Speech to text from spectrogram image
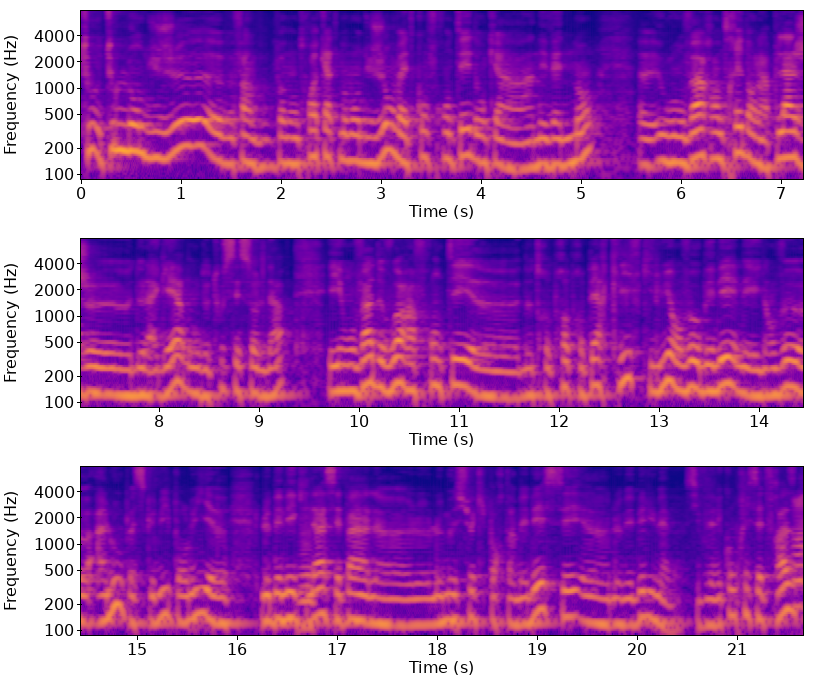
tout, tout, le long du jeu, enfin pendant 3-4 moments du jeu, on va être confronté donc à un événement euh, où on va rentrer dans la plage euh, de la guerre, donc de tous ces soldats, et on va devoir affronter euh, notre propre père Cliff, qui lui en veut au bébé, mais il en veut à Lou, parce que lui, pour lui, le bébé qu'il a, c'est pas le, monsieur qui porte un bébé, c'est le bébé lui-même. Si vous avez compris cette phrase, mm.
